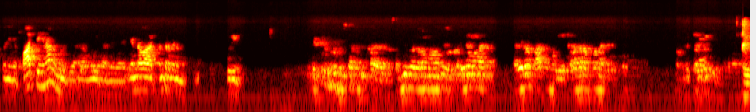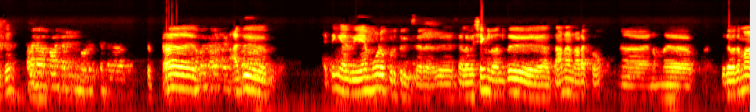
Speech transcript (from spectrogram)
ஸோ நீங்கள் பார்த்தீங்கன்னா உங்களுக்கு உங்களுக்கு அது என்னவா இருக்குன்றது நமக்கு புரியும். அது ஐ திங்க் அது என் மூட பொறுத்து இருக்கு சார். அது சில விஷயங்கள் வந்து அது தானா நடக்கும். நம்ம விதவிதமா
